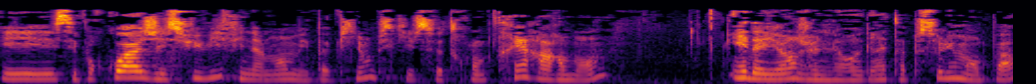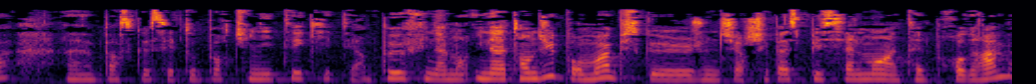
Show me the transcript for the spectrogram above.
Et c'est pourquoi j'ai suivi finalement mes papillons puisqu'ils se trompent très rarement. Et d'ailleurs, je ne le regrette absolument pas, euh, parce que cette opportunité qui était un peu finalement inattendue pour moi, puisque je ne cherchais pas spécialement un tel programme,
